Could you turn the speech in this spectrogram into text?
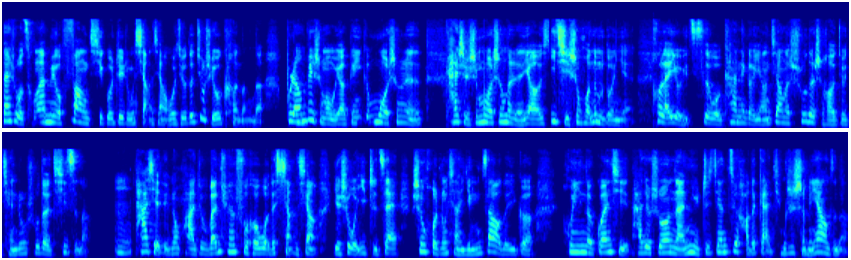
但是我从来没有放弃过这种想象，我觉得就是有可能的。不然嗯为什么我要跟一个陌生人，开始是陌生的人，要一起生活那么多年？后来有一次我看那个杨绛的书的时候，就钱钟书的妻子嘛，嗯他写的一段话就完全符合我的想象，也是我一直在生活中想营造的一个婚姻的关系。他就说，男女之间最好的感情是什么样子呢？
